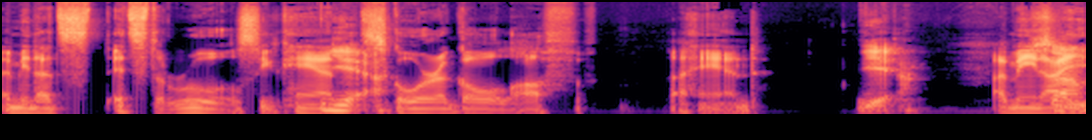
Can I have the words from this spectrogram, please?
I mean that's it's the rules. You can't Yeah. score a goal off a hand. Yeah. I mean, So- I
